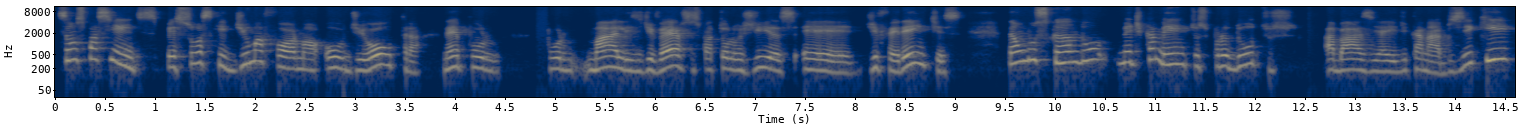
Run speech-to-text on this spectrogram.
são os pacientes, pessoas que, de uma forma ou de outra, né, por por males diversos, patologias é, diferentes, estão buscando medicamentos, produtos à base aí de cannabis e que,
